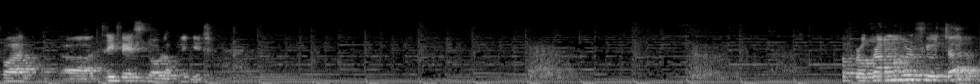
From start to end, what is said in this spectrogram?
for uh, three phase load application. Programmable future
